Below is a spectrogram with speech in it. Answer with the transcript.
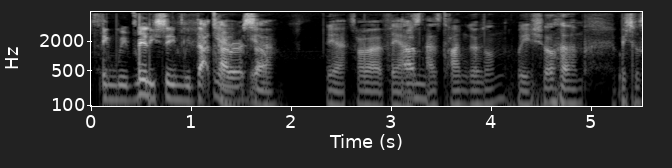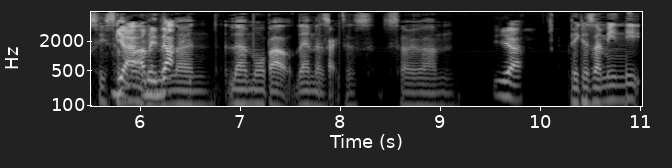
thing we've really seen with that yeah, terror cell. yeah, yeah. So hopefully, as Um, as time goes on, we shall um we shall see some Yeah, I mean, that- learn learn more about them as actors. So um Yeah, because I mean the,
